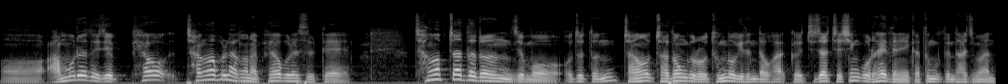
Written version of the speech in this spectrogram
어, 아무래도 이제 폐업, 창업을 하거나 폐업을 했을 때 창업자들은 이제 뭐 어쨌든 자동으로 등록이 된다고 하, 그 지자체 신고를 해야 되니까 등록된다 하지만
